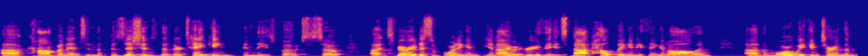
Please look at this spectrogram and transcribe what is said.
uh, confidence in the positions that they're taking in these votes. So uh, it's very disappointing, and, and I would agree that it's not helping anything at all. And uh, the more we can turn the,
